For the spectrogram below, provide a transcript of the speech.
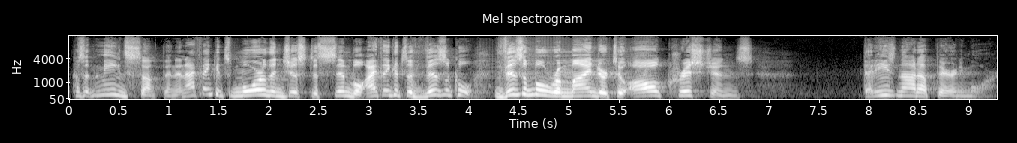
because it means something. And I think it's more than just a symbol. I think it's a visible, visible reminder to all Christians that he's not up there anymore.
